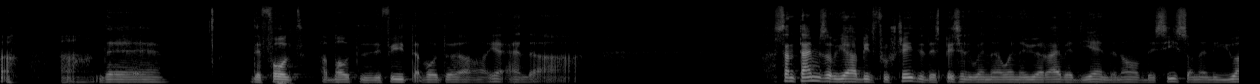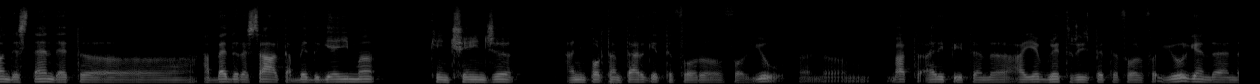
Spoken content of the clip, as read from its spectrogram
the the fault about the defeat, about uh, yeah, and uh, sometimes we are a bit frustrated, especially when uh, when you arrive at the end you know, of the season and you understand that uh, a bad result, a bad game can change an important target for uh, for you. And, um, but I repeat, and uh, I have great respect for for Jurgen, and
